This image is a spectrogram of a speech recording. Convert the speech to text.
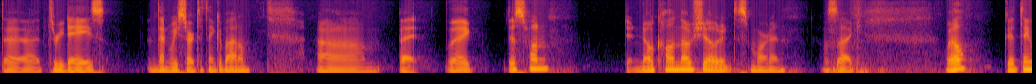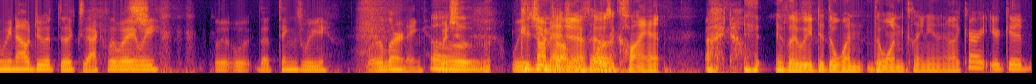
the three days. Then we start to think about them. Um, but like this one, no call, no show this morning. I was like, well, good thing we now do it the exactly the way we, we, we the things we were learning. Which we Oh. could you imagine if that was a client I know. if like we did the one the one cleaning and they're like all right you're good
